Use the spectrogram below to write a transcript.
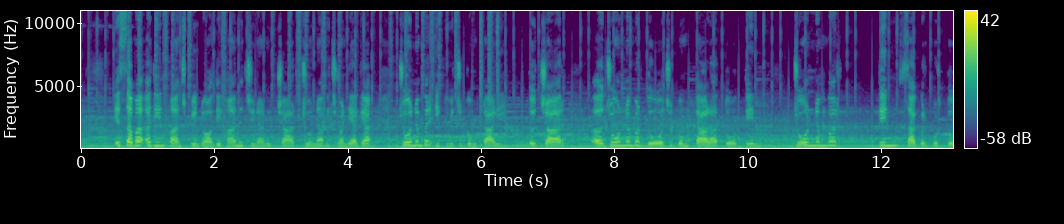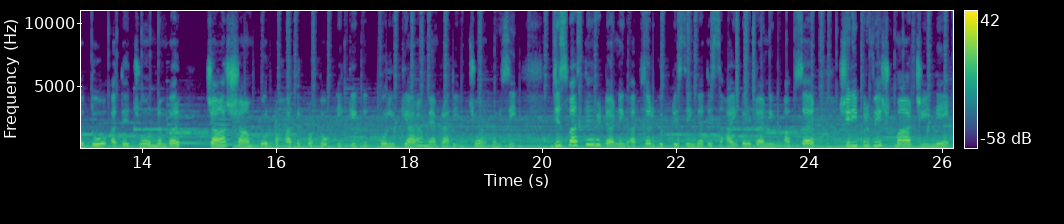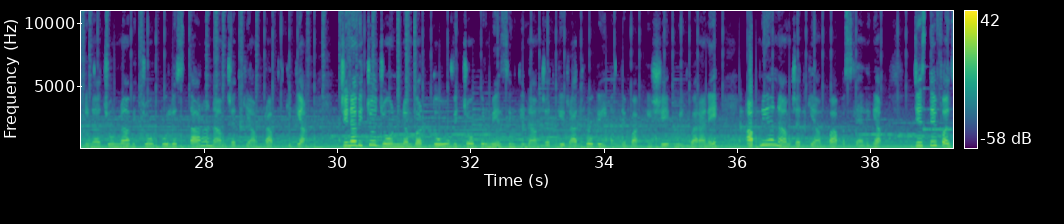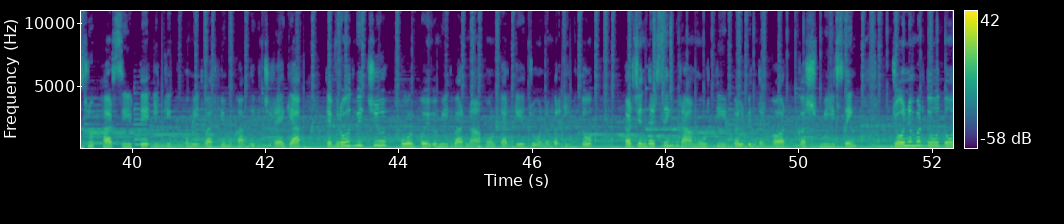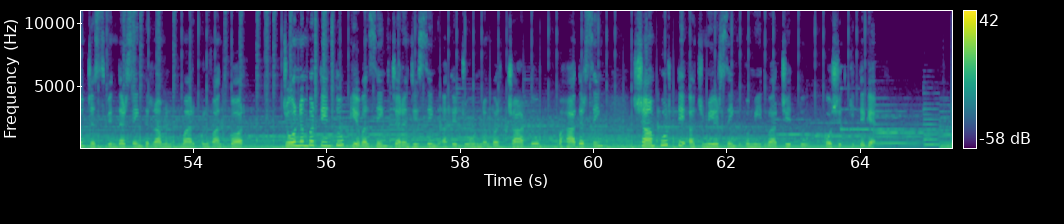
ਇਸ ਸਭਾ ਅਧੀਨ ਪੰਜ ਪਿੰਡ ਆਉਂਦੇ ਹਨ, ਜਿਨ੍ਹਾਂ ਨੂੰ ਚਾਰ ਜ਼ੋਨਾਂ ਵਿੱਚ ਵੰਡਿਆ ਗਿਆ। ਜ਼ੋਨ ਨੰਬਰ 1 ਵਿੱਚ ਗੁਮਟਾਲੀ ਤੋਂ 4 ਜ਼ੋਨ ਨੰਬਰ 2 ਚ ਗੁਮਟਾਲਾ ਤੋਂ 3 ਜ਼ੋਨ ਨੰਬਰ 3 ਸਾਗਰਪੁਰ ਤੋਂ 2 ਅਤੇ ਜ਼ੋਨ ਨੰਬਰ ਚਾਰ ਸ਼ਾਮਪੁਰ ਬਹਾਦਰਪੁਰ ਤੋਂ 1-1 ਕੁੱਲ 11 ਮੈਂਬਰਾਂ ਦੀ ਚੋਣ ਹੋਣੀ ਸੀ। ਜਿਸ ਵਾਸਤੇ ਰਿਟਰਨਿੰਗ ਅਫਸਰ ਗੁਰਪ੍ਰੀਤ ਸਿੰਘ ਅਤੇ ਸਹਾਇਕ ਰਿਟਰਨਿੰਗ ਅਫਸਰ ਸ਼੍ਰੀ ਪ੍ਰਵੇਸ਼ ਕੁਮਾਰ ਜੀ ਨੇ ਇਨ੍ਹਾਂ ਜ਼ੋਨਾਂ ਵਿੱਚੋਂ ਕੁੱਲ 17 ਨਾਮਜ਼ਦਗੀਆਂ ਪ੍ਰਾਪਤ ਕੀਤੀਆਂ, ਜਿਨ੍ਹਾਂ ਵਿੱਚੋਂ ਜ਼ੋਨ ਨੰਬਰ 2 ਵਿੱਚੋਂ ਗੁਰਮੇਲ ਸਿੰਘ ਦੀ ਨਾਮਜ਼ਦਗੀ ਰੱਦ ਹੋ ਗਈ ਅਤੇ ਬਾਕੀ 6 ਉਮੀਦਵਾਰਾਂ ਨੇ ਆਪਣੀਆਂ ਨਾਮਜ਼ਦਗੀਆਂ ਵਾਪਸ ਲੈ ਲਈਆਂ, ਜਿਸ ਦੇ ਫਲਸਰੂਪ ਹਰ ਸੀਟ ਤੇ ਇੱਕ ਇੱਕ ਉਮੀਦਵਾਰ ਹੀ ਮੁਕਾਬਲੇ ਵਿੱਚ ਰਹਿ ਗਿਆ ਤੇ ਵਿਰੋਧ ਵਿੱਚ ਹੋਰ ਕੋਈ ਉਮੀਦਵਾਰ ਨਾ ਹੋਣ ਕਰਕੇ ਜ਼ੋਨ ਨੰਬਰ 1 ਤੋਂ ਹਰਜਿੰਦਰ ਸਿੰਘ, ਰਾਮਮੂਰਤੀ, ਬਲਵਿੰਦਰ ਕੌਰ, ਕਸ਼ਮੀਰ ਸਿੰਘ ਜ਼ੋਨ ਨੰਬਰ 2 ਤੋਂ ਜਸਵਿੰਦਰ ਸਿੰਘ, ਰਮਨ ਕੁਮਾਰ, ਕੁਲਵੰਤ ਕੌਰ ਜ਼ੋਨ ਨੰਬਰ 3 ਤੋਂ ਕੇਵਲ ਸਿੰਘ, ਚਰਨਜੀਤ ਸਿੰਘ ਅਤੇ ਜ਼ੋਨ ਨੰਬਰ 4 ਤੋਂ ਬਹਾਦਰ ਸਿੰਘ, ਸ਼ਾਮਪੁਰ ਤੇ ਅਜਮੇਰ ਸਿੰਘ ਉਮੀਦਵਾਰ ਜੇਤੂ ਘੋਸ਼ਿਤ ਕੀਤੇ ਗਏ।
